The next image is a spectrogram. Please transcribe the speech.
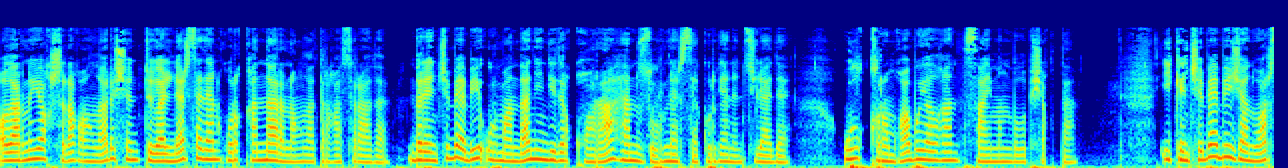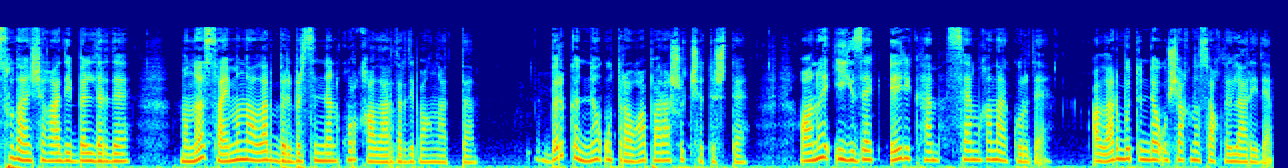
Аларны яхшырак аңлар өчен төгәл нәрсәдән курыкканнарын аңлатырга сорады. Беренче бәби урманда ниндидер кара һәм зур нәрсә күргәнен сөйләде. Ул кырымга буялган Саймон булып чыкты. Икенче бәби җанвар судан чыга дип белдерде. Моны Саймон алар бер-берсеннән куркалардыр дип аңлатты. Бер көнне утрауга парашютчы төште. Аны игезәк Эрик һәм Сэм гына күрде. Алар бүтәндә учакны саклыйлар иде.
